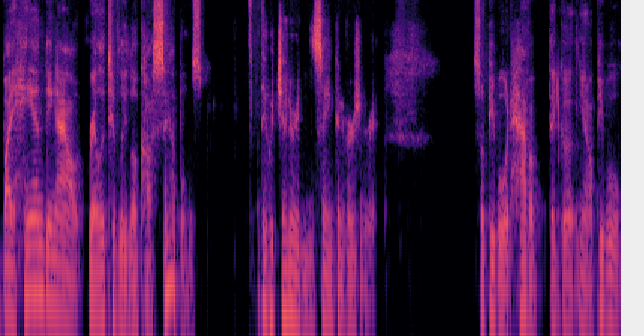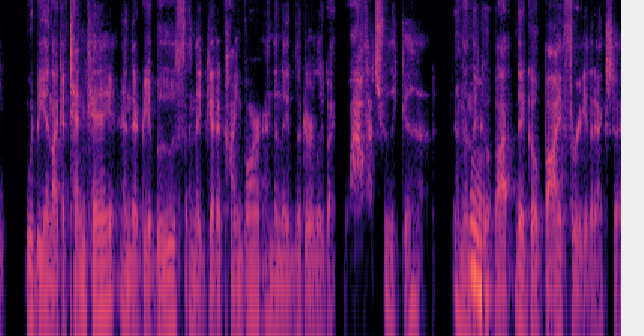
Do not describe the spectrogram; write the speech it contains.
by handing out relatively low cost samples, they would generate an insane conversion rate. So people would have a, they'd go, you know, people would be in like a 10K and there'd be a booth and they'd get a kind bar and then they'd literally be like, wow, that's really good. And then they'd mm. go buy, they'd go buy three the next day.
